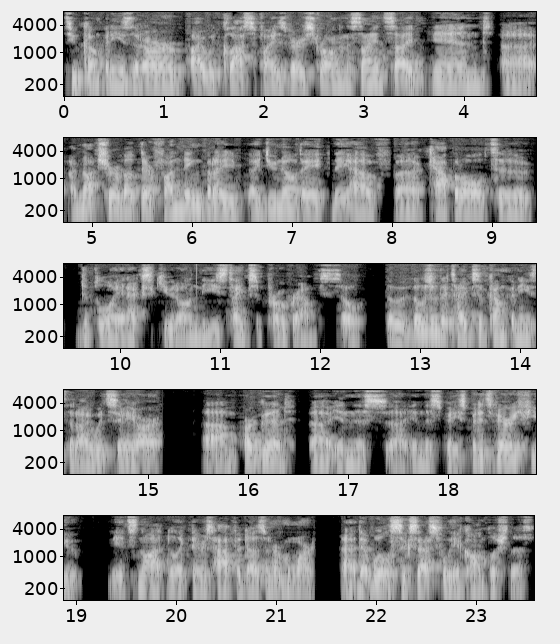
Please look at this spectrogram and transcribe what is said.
two companies that are I would classify as very strong on the science side, and uh, I'm not sure about their funding, but I, I do know they they have uh, capital to deploy and execute on these types of programs. So th- those are the types of companies that I would say are um, are good uh, in this uh, in this space, but it's very few. It's not like there's half a dozen or more that will successfully accomplish this.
